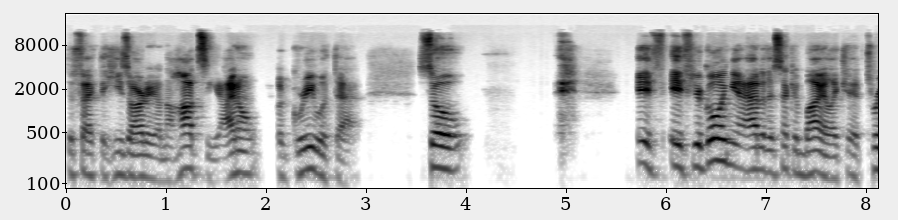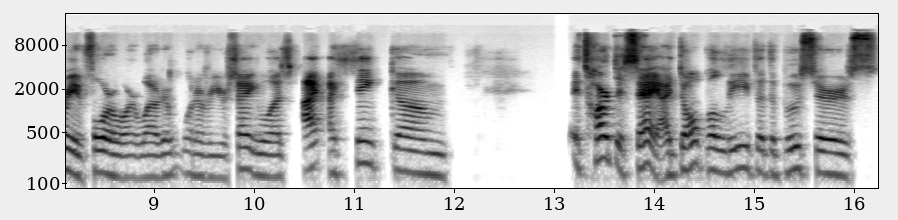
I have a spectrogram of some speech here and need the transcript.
the fact that he's already on the hot seat. I don't agree with that. So if if you're going out of the second buy like at three and four or whatever whatever you're saying was, I I think um, it's hard to say. I don't believe that the boosters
